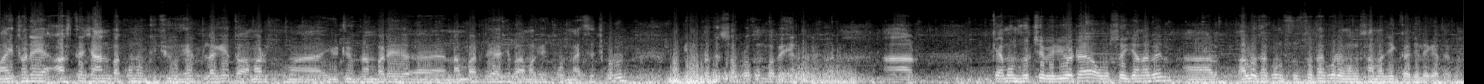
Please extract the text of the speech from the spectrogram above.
মাইথনে আসতে চান বা কোনো কিছু হেল্প লাগে, তো আমার ইউটিউব নাম্বারে নাম্বার দেওয়া আছে বা আমাকে মেসেজ করুন। আমি আপনাদের সব রকমভাবে হেল্প করব। আর কেমন হচ্ছে ভিডিওটা অবশ্যই জানাবেন। আর ভালো থাকুন, সুস্থ থাকুন এবং সামাজিক কাজে লেগে থাকুন।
